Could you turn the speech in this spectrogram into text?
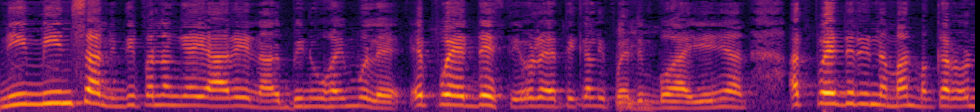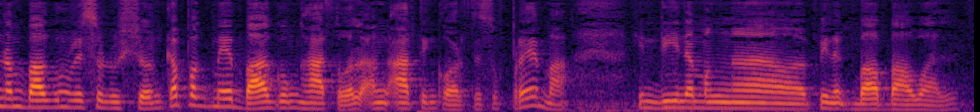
ni minsan hindi pa nangyayari na binuhay muli, eh pwede, theoretically, pwedeng buhayin yan. At pwede rin naman magkaroon ng bagong resolusyon kapag may bagong hatol ang ating Korte Suprema. Hindi na mga pinagbabawal.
